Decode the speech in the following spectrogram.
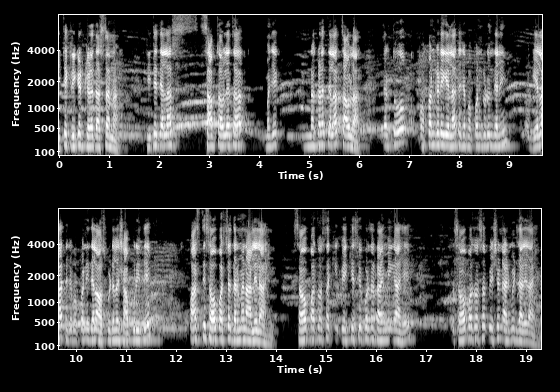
इथे क्रिकेट खेळत असताना तिथे त्याला साप चावल्याचा म्हणजे नकळत त्याला चावला. तर तो पप्पांकडे गेला त्याच्या पप्पांकडून त्याने गेला त्याच्या पप्पांनी त्याला हॉस्पिटलला शहापूर इथे पाच ते सव्वा पाचच्या दरम्यान आलेला आहे. सव्वा पाच वाजता की पे केस पेपरचा टायमिंग आहे. सव्वा पाच वाजता पेशंट ॲडमिट झालेला आहे.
